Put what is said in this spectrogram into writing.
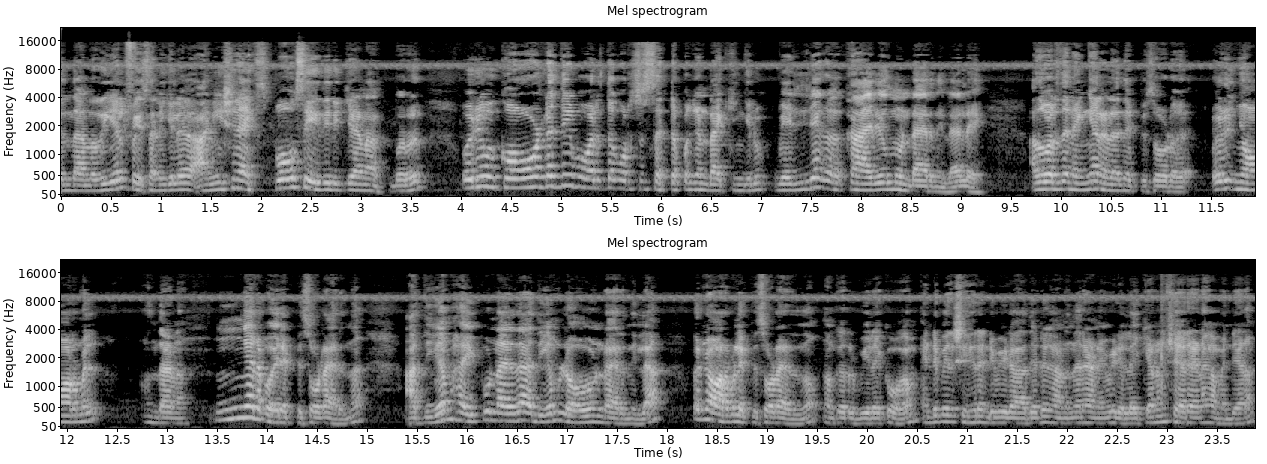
എന്താണ് റിയൽ ഫേസ് അല്ലെങ്കിൽ അനീഷിനെ എക്സ്പോസ് ചെയ്തിരിക്കുകയാണ് അക്ബർ. ഒരു കോടതി പോലത്തെ കുറച്ച് സെറ്റപ്പ് ഒക്കെ ഉണ്ടാക്കിയെങ്കിലും വലിയ കാര്യമൊന്നും ഉണ്ടായിരുന്നില്ല അല്ലേ? അതുപോലെ തന്നെ എങ്ങനെയുണ്ടായിരുന്ന എപ്പിസോഡ് ഒരു നോർമൽ എന്താണ് ഇങ്ങനെ പോയൊരു എപ്പിസോഡായിരുന്നു അധികം ഹൈപ്പ് ഉണ്ടായിരുന്നില്ല അധികം ലോ ഉണ്ടായിരുന്നില്ല. ഒരു നോർമൽ എപ്പിസോഡായിരുന്നു നമുക്ക് റിവ്യൂയിലേക്ക് പോകാം. എന്റെ പേര് ഷെഹർ. എന്റെ വീഡിയോ ആദ്യമായിട്ട് കാണുന്നവരാണെങ്കിൽ വീഡിയോ ലൈക്ക് ചെയ്യണം ഷെയർ ചെയ്യണം കമന്റ് ചെയ്യണം.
